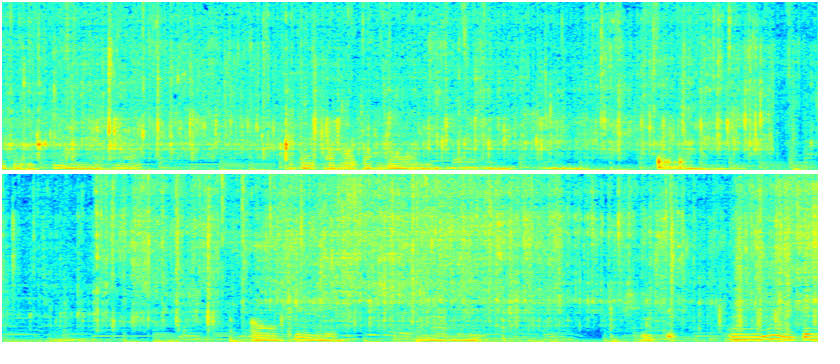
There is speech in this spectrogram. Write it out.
่ไปอีกหน่อยนะคะจะได้อร่อยอร่อยโอเคประมาณนี้รู้สึกอืมเป็น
